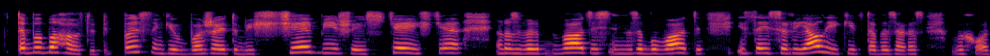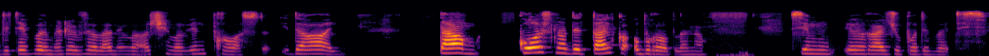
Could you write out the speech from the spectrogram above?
В тебе багато підписників, бажаю тобі ще більше, і ще і ще розвиватись і не забувати. І цей серіал, який в тебе зараз виходить, я вимірів зеленими очима, він просто ідеальний. Там кожна деталька оброблена. Всім раджу подивитись.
